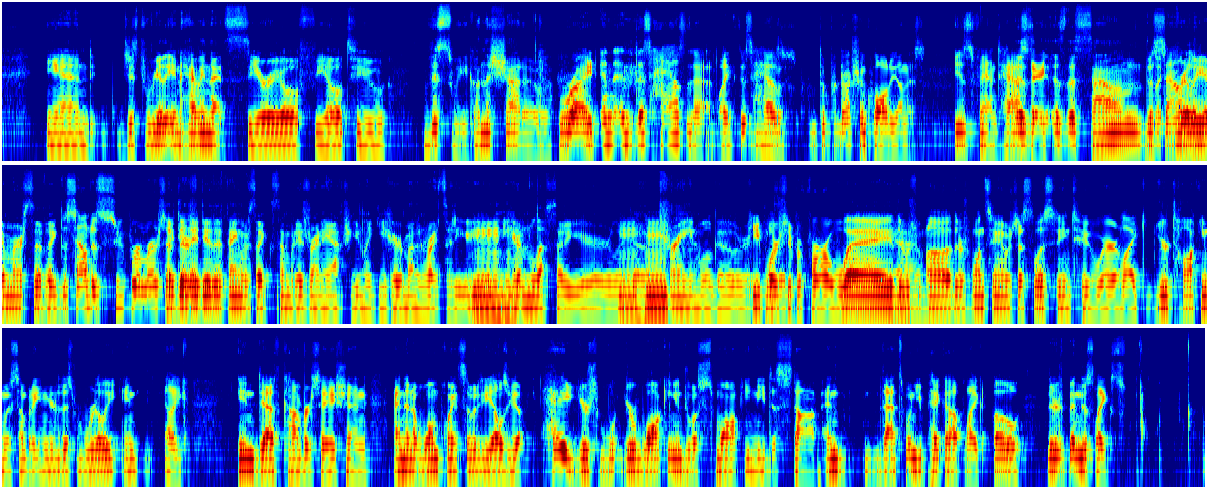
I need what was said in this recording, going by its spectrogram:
and just really and having that serial feel to this week on the shadow. Right. And, and this has that. Like this has the production quality on this is Is, fantastic. is the sound The like, sound really immersive? Like the sound is super immersive. Like, did they do the thing where it's like somebody's running after you, and like you hear them on the right side of your ear, and then you hear them on the left side of your ear, or like a Mhm. train will go, or people are like- super far away. Yeah. uh, there's one thing I was just listening to where like you're talking with somebody and you're this really in like in-depth conversation, and then at one point somebody yells you like, "Hey, you're you're walking into a swamp. You need to stop." And that's when you pick up like, "Oh, there's been this like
